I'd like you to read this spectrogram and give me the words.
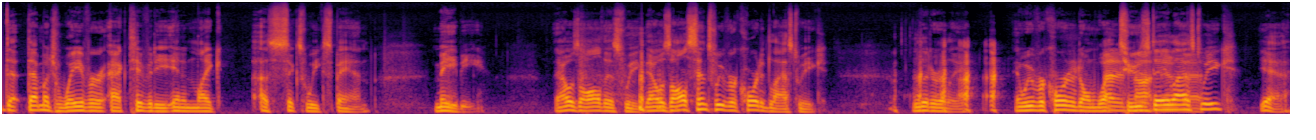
that that much waiver activity in like a six week span, maybe. That was all this week. That was all since we recorded last week, literally. And we recorded on what Tuesday last that. week. Yeah,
